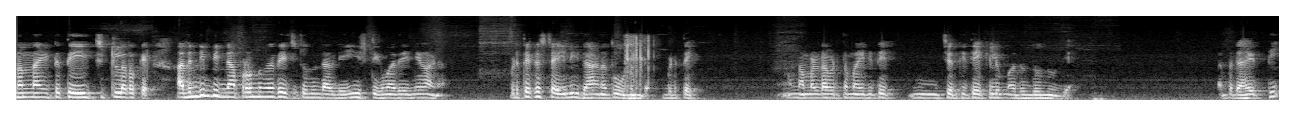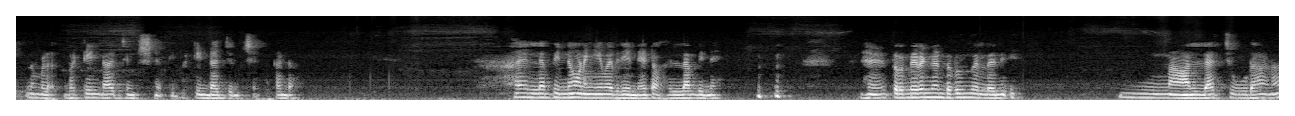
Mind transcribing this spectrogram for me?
നന്നായിട്ട് തേച്ചിട്ടുള്ളതൊക്കെ. അതിന്റെയും പിന്നാപ്പുറം ഒന്നും തേച്ചിട്ടൊന്നും ഉണ്ടാവില്ല. ഈ ഇഷ്ടികമാതിരി തന്നെ കാണുക ഇവിടുത്തെയൊക്കെ സ്റ്റൈൽ ഇതാണ് തോന്നുന്നുണ്ട്. ഇവിടുത്തെ. നമ്മളുടെ അവിടുത്തെ മൈരി തേ ചെത്തിത്തേക്കലും ചെത്തി തേക്കലും അതും ഇതൊന്നുമില്ല. അപ്പോൾ ഇതാ എത്തി നമ്മൾ ഭട്ടിണ്ട ജംഗ്ഷൻ. എത്തി ഭട്ടിണ്ട ജംഗ്ഷൻ കണ്ടോ? എല്ലാം പിന്നെ ഉണങ്ങിയ മാതിരി തന്നെ കേട്ടോ. എല്ലാം പിന്നെ. ഇത്ര നേരം കണ്ടതൊന്നുമല്ല നീ ഉം, നല്ല ചൂടാണ്.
